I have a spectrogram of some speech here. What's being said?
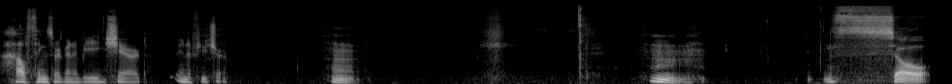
how things are going to be shared in the future? Hmm. Hmm. So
